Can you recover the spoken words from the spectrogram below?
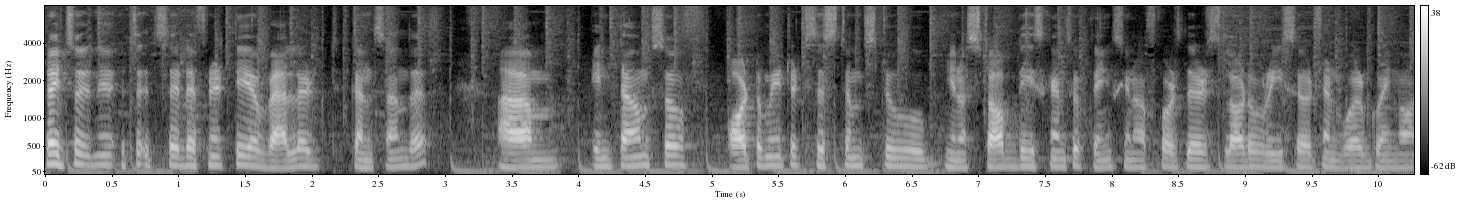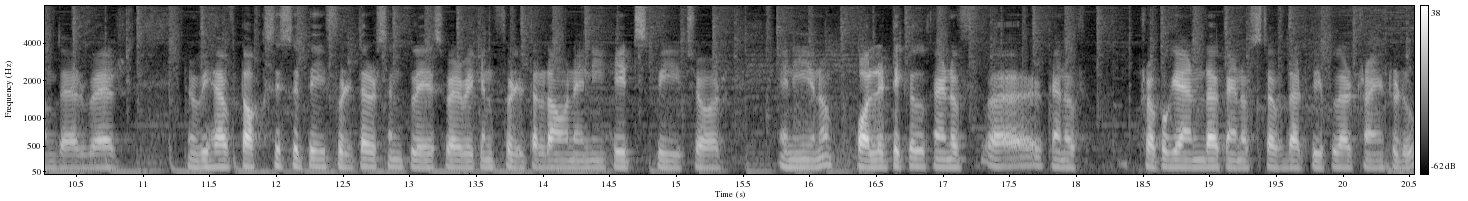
Right. So it's, it's a definitely a valid concern there. Um, in terms of automated systems to you know stop these kinds of things, you know, of course, there's a lot of research and work going on there where you know, we have toxicity filters in place where we can filter down any hate speech or any you know political kind of uh, kind of propaganda kind of stuff that people are trying to do.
